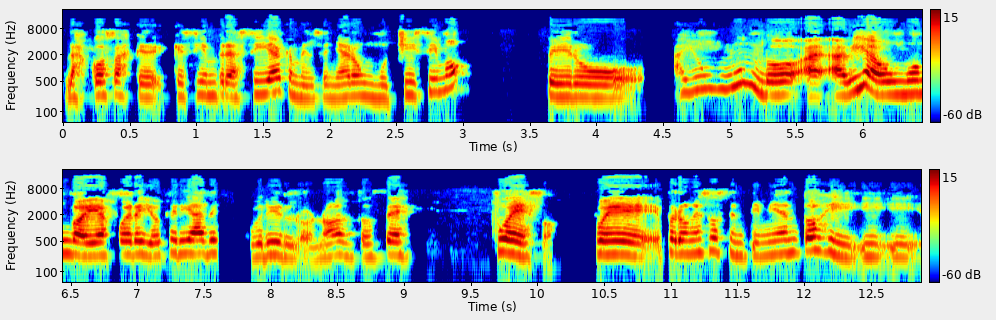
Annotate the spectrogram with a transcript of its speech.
las cosas que, que, siempre hacía, que me enseñaron muchísimo, pero hay un mundo, había un mundo ahí afuera y yo quería descubrirlo, ¿no? Entonces, fue eso, fue, fueron esos sentimientos y,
